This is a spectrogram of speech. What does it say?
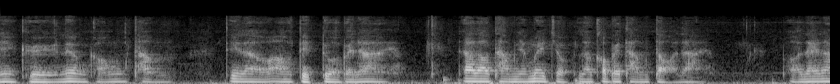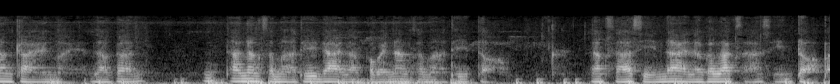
นี่คือเรื่องของธรรมที่เราเอาติดตัวไปได้ ถ้าเราทำยังไม่จบเราก็ไปทำต่อได้ พอได้ร่างกายอันใหม่เราก็ถ้านั่งสมาธิได้เราก็ไปนั่งสมาธิต่อ รักษาศีลได้เราก็รักษาศีลต่อไป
